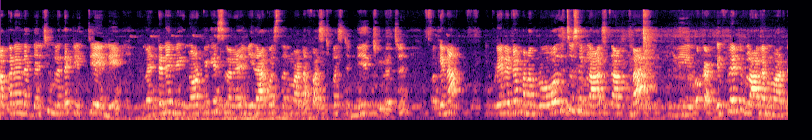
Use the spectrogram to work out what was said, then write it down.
పక్కన ఉన్న బెల్చిమ్లు అయితే క్లిక్ చేయండి. వెంటనే మీకు నోటిఫికేషన్ అనేది మీ దాకా వస్తుంది అనమాట ఫస్ట్ ఫస్ట్ మీరు చూడొచ్చు. ఓకేనా ఇప్పుడు ఏంటంటే మనం రోజు చూసే బ్లాగ్స్ కాకుండా ఇది ఒక డిఫరెంట్ బ్లాగ్ అన్నమాట.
